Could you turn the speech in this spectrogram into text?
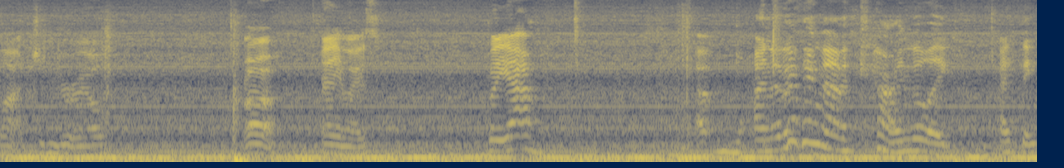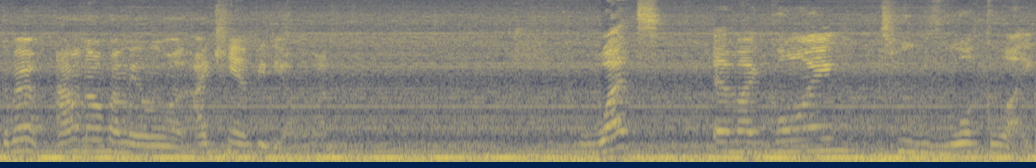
flat ginger ale. Uh, anyways. But yeah, uh, another thing that I kind of like I think about, I don't know if I'm the only one. I can't be the only one. What am I going to look like?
